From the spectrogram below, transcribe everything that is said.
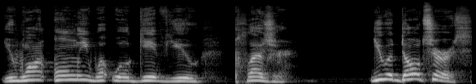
You want only what will give you pleasure. You adulterers,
